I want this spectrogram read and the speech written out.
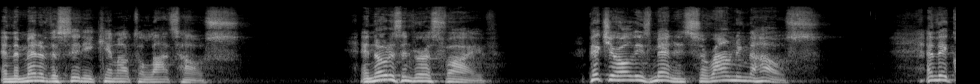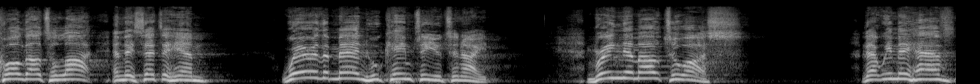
and the men of the city came out to Lot's house. And notice in verse 5, picture all these men surrounding the house. And they called out to Lot and they said to him, where are the men who came to you tonight? Bring them out to us that we may have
